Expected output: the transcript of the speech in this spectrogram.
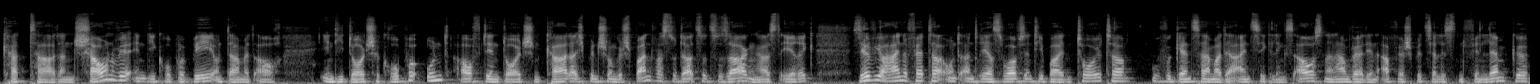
Katar. Dann schauen wir in die Gruppe B und damit auch in die deutsche Gruppe und auf den deutschen Kader. Ich bin schon gespannt, was du dazu zu sagen hast, Erik. Silvio Heinevetter und Andreas Wolf sind die beiden Torhüter. Uwe Gensheimer der einzige links außen. Dann haben wir den Abwehrspezialisten Finn Lemke,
